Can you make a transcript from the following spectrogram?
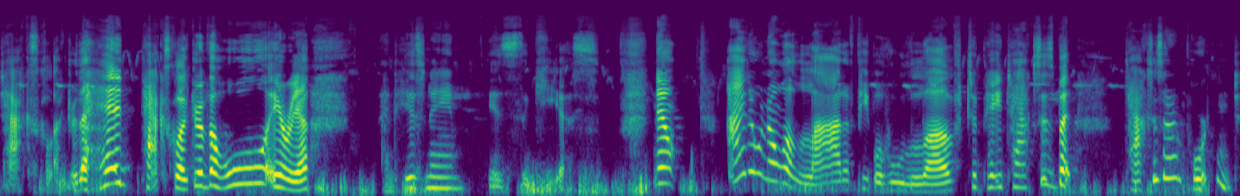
tax collector, the head tax collector of the whole area, and his name is Zacchaeus. Now, I don't know a lot of people who love to pay taxes, but taxes are important.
